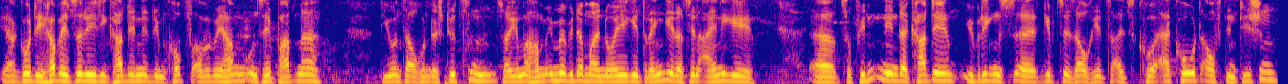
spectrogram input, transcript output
Ja gut, ich habe jetzt natürlich die Karte nicht im Kopf, aber wir haben unsere Partner, die uns auch unterstützen, sage ich mal, haben immer wieder mal neue Getränke. Da sind einige äh, zu finden in der Karte. Übrigens äh, gibt es auch jetzt als QR-Code auf den Tischen.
